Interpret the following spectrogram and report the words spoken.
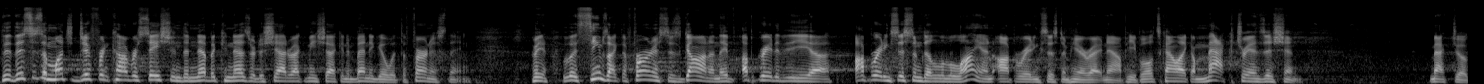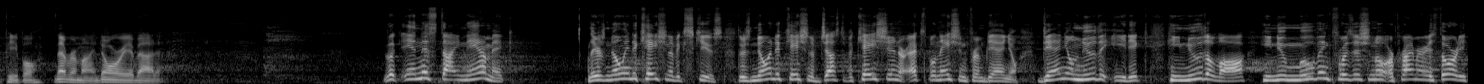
This is a much different conversation than Nebuchadnezzar to Shadrach, Meshach, and Abednego with the furnace thing. I mean, it seems like the furnace is gone and they've upgraded the uh, operating system to the Lion operating system here right now, people. It's kind of like a Mac transition. Mac joke, people. Never mind. Don't worry about it. Look, in this dynamic, there's no indication of excuse. There's no indication of justification or explanation from Daniel. Daniel knew the edict, he knew the law, he knew moving positional or primary authority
